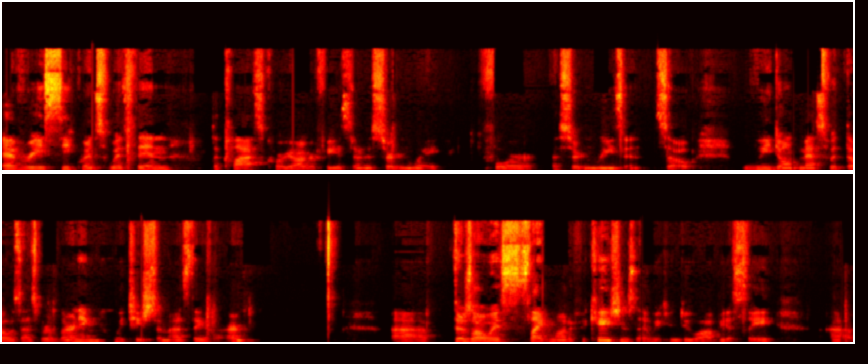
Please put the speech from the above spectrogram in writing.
every sequence within the class choreography is done a certain way for a certain reason. So we don't mess with those as we're learning. We teach them as they are. Uh, there's always slight modifications that we can do, obviously, uh,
